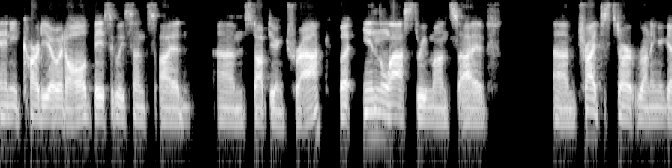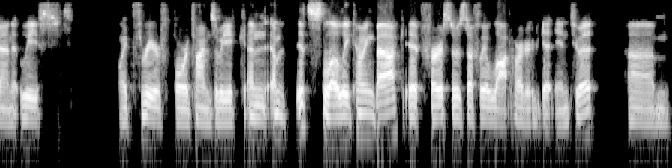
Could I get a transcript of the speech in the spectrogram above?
any cardio at all, basically, since I had um, stopped doing track. But in the last three months, I've um, tried to start running again at least like three or four times a week. And um, it's slowly coming back. At first, it was definitely a lot harder to get into it. Um,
